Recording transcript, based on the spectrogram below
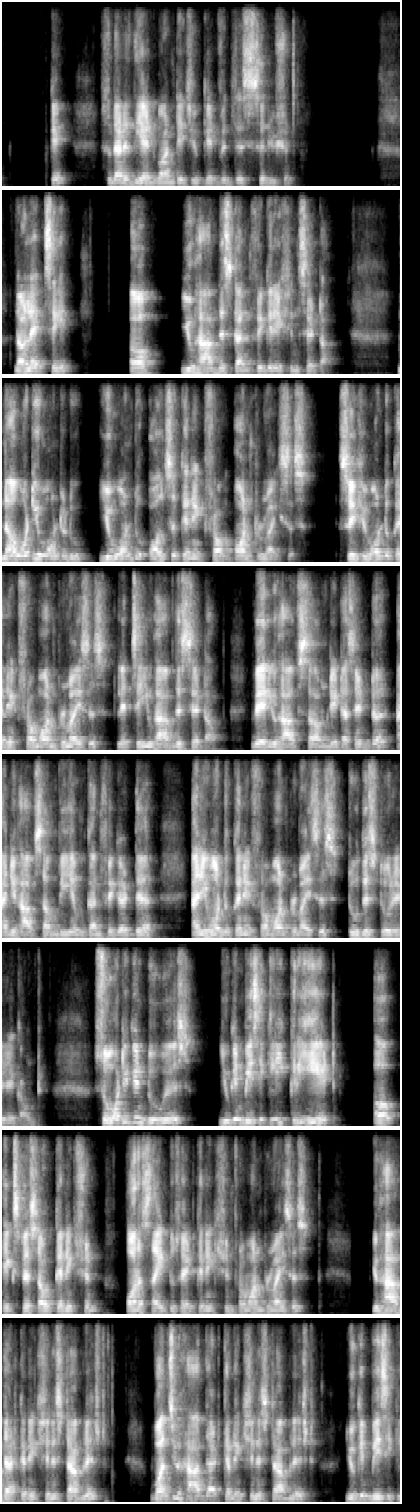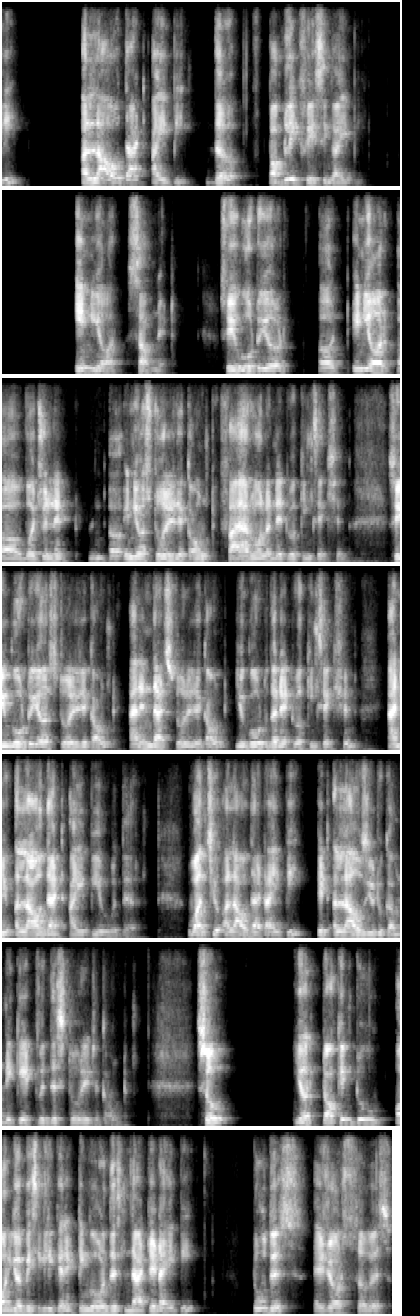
Okay, so that is the advantage you get with this solution. Now let's say uh, you have this configuration setup. Now what you want to do, you want to also connect from on-premises. So if you want to connect from on-premises, let's say you have this setup where you have some data center and you have some VM configured there and you want to connect from on-premises to this storage account. So what you can do is you can basically create a ExpressRoute connection or a site-to-site -site connection from on-premises. You have that connection established once you have that connection established, you can basically allow that IP, the public facing IP in your subnet. So you go to your uh, in your uh, virtual net uh, in your storage account firewall and networking section. So you go to your storage account and in that storage account, you go to the networking section and you allow that IP over there. Once you allow that IP, it allows you to communicate with the storage account. So you're talking to, or you're basically connecting over this NATed IP to this Azure service,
